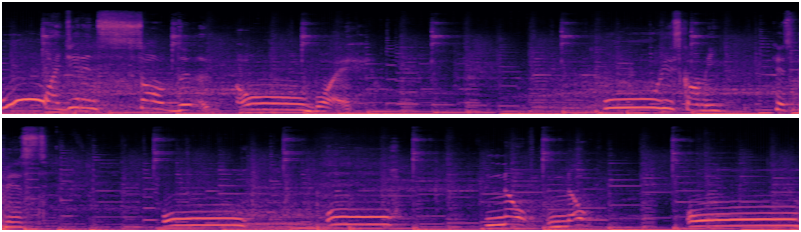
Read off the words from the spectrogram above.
Ooh! I didn't saw the. Oh boy! Ooh! He's coming! He's pissed! Oh, oh, no, no, oh,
